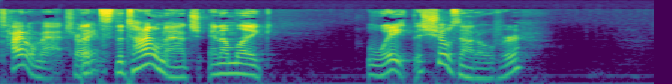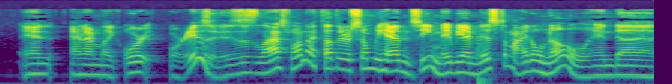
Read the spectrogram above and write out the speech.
title match, right? That's the title match, and I'm like, wait, this show's not over. And and I'm like, or or is it? Is this the last one? I thought there was some we hadn't seen. Maybe I missed them. I don't know. And uh,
